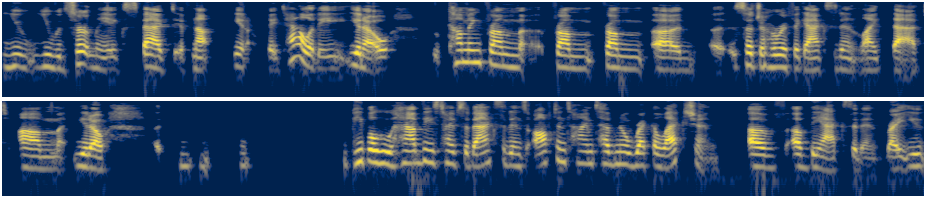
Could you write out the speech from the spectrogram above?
you you would certainly expect if not you know fatality you know coming from from from uh, uh, such a horrific accident like that um, you know people who have these types of accidents oftentimes have no recollection of of the accident right? You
